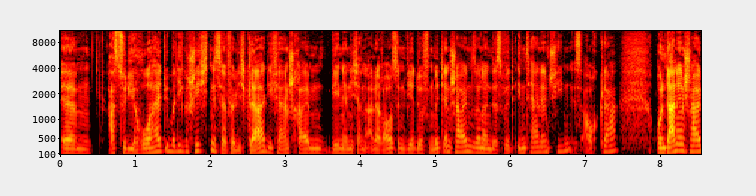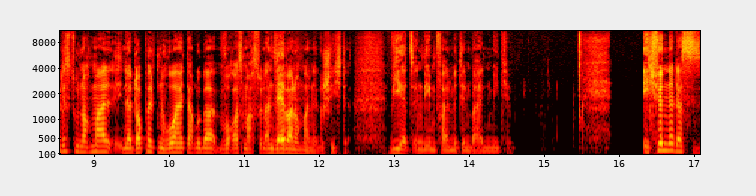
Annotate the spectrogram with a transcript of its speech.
ähm, hast du die Hoheit über die Geschichten, ist ja völlig klar. Die Fernschreiben gehen ja nicht an alle raus und wir dürfen mitentscheiden, sondern das wird intern entschieden, ist auch klar. Und dann entscheidest du nochmal in der doppelten Hoheit darüber, woraus machst du dann selber nochmal eine Geschichte. Wie jetzt in dem Fall mit den beiden Mädchen ich finde, das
